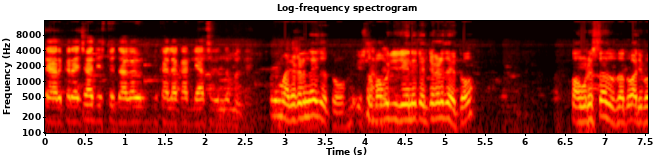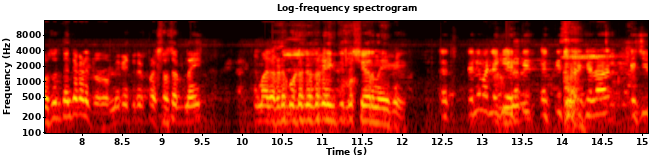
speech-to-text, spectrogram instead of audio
तयार करायच्या आधीच ते जागा विकायला काढली असं त्यांचं म्हणणं आहे. माझ्याकडे नाही येतो ईश्वर बाबूजी जैन आहे त्यांच्याकडेच येतो. काँग्रेसचाच होता तो आधीपासून त्यांच्याकडेच होतो. मी काही तिथे प्रशासक नाही. मी माझ्याकडे कुठं त्याचं काही तिथलं शेअर नाही काही. त्यांनी म्हटलं की एकतीस एकतीस तारखेला त्याची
